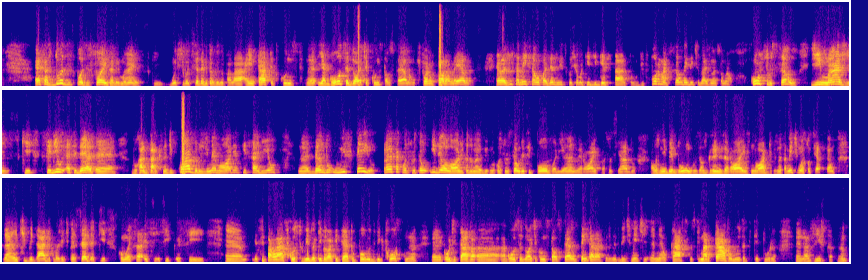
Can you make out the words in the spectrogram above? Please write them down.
essas duas exposições alemãs, que muitos de vocês já devem ter ouvido falar, a Entartet Kunst né, e a Große Deutsche Kunstausstellung, que foram paralelas, elas justamente estavam fazendo isso que eu chamo aqui de Gestaltung, de formação da identidade nacional, construção de imagens que seriam essa ideia é, do Halbach, né, de quadros de memória que estariam né, dando um esteio para essa construção ideológica do nazismo, a construção desse povo ariano, heróico, associado aos Nibelungos, aos grandes heróis nórdicos, mas também tinha uma associação na antiguidade, como a gente percebe aqui, como essa, esse, esse, esse, é, esse palácio construído aqui pelo arquiteto Paul Ludwig Trost, né, é, onde estava a, a Große Deutsche Kunstausstellung, tem caráteres evidentemente neoclássicos que marcavam muito a arquitetura é, nazista, né?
